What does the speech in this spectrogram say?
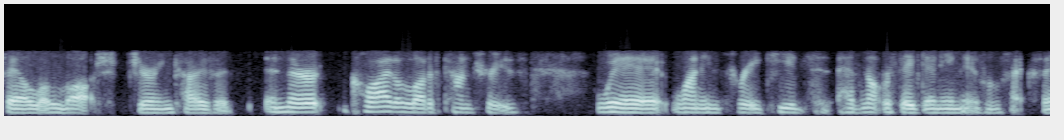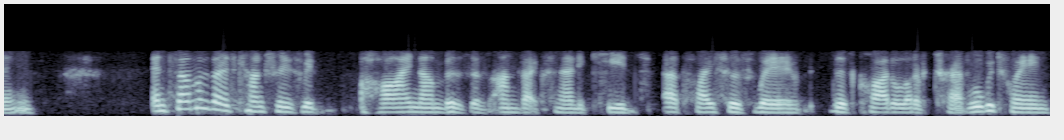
fell a lot during COVID. And there are quite a lot of countries where one in three kids have not received any measles vaccines. And some of those countries with high numbers of unvaccinated kids are places where there's quite a lot of travel between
